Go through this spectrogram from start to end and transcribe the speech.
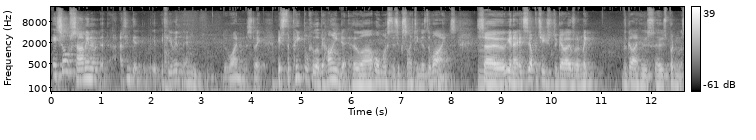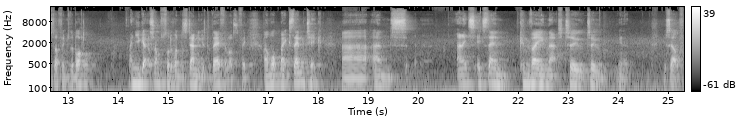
it's also, I mean, I think if you're in, in the wine industry, it's the people who are behind it who are almost as exciting as the wines. So you know, it's the opportunity to go over and meet the guy who's who's putting the stuff into the bottle, and you get some sort of understanding as to their philosophy and what makes them tick, uh, and and it's it's then conveying that to to you know yourself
